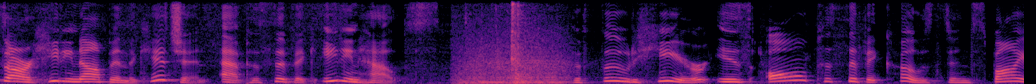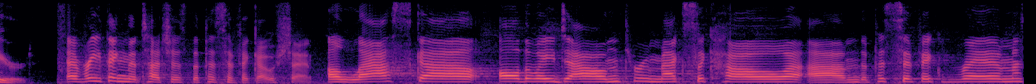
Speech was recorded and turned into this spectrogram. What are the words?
Things are heating up in the kitchen at Pacific Eating House. The food here is all Pacific Coast inspired. Everything that touches the Pacific Ocean. Alaska, all the way down through Mexico, um, the Pacific Rim.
